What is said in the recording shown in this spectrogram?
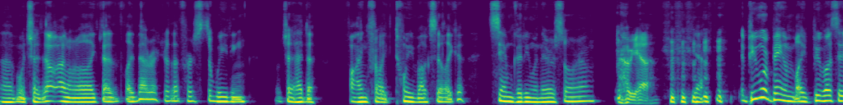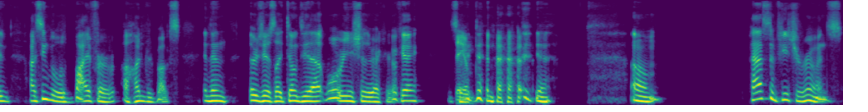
uh, which I I don't really like that like that record, that first waiting, which I had to find for like twenty bucks at like a Sam Goody when they were still around. Oh yeah. Yeah. And people were paying like people said I've seen people buy for a hundred bucks, and then Thursday was like, "Don't do that. We'll reissue the record, okay?" So Damn. did. yeah. Um, Past and Future Ruins.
